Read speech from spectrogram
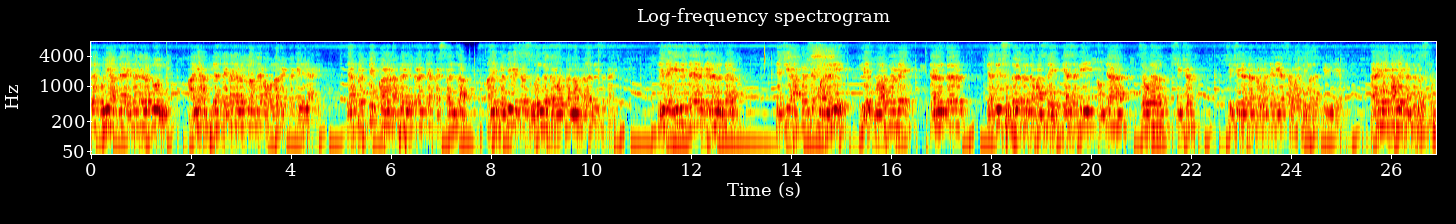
तर कुणी आपल्या रेखाटनातून आणि आपल्या रेखाटनातून आपल्या भावना व्यक्त केलेल्या आहेत. या प्रत्येक पानात आपल्या नेत्रांच्या कष्टांचा आणि प्रतिभेचा सुगंध दरवळताना आपल्याला दिसत आहे. ही मॅगझिन तयार केल्यानंतर त्याची आकर्षक मांडणी लेख गोळा करणे त्यानंतर त्यातील शुद्धलेखन तपासणे यासाठी आमच्या सर्व शिक्षक शिक्षकांचा कर्मचारी या सर्वांनी मदत केलेली आहे. कारण हे काम एकत्र नसतं.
